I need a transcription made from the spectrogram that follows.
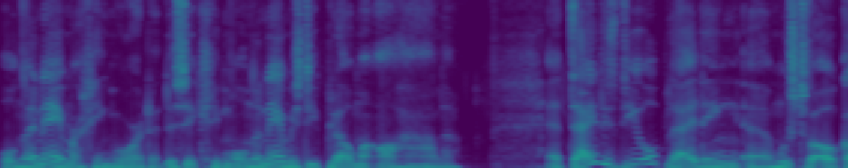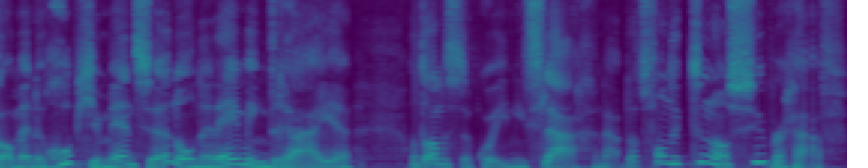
ondernemer ging worden. Dus ik ging ondernemersdiploma al halen. En tijdens die opleiding moesten we ook al met een groepje mensen een onderneming draaien. Want anders dan kon je niet slagen. Nou, dat vond ik toen al super gaaf.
